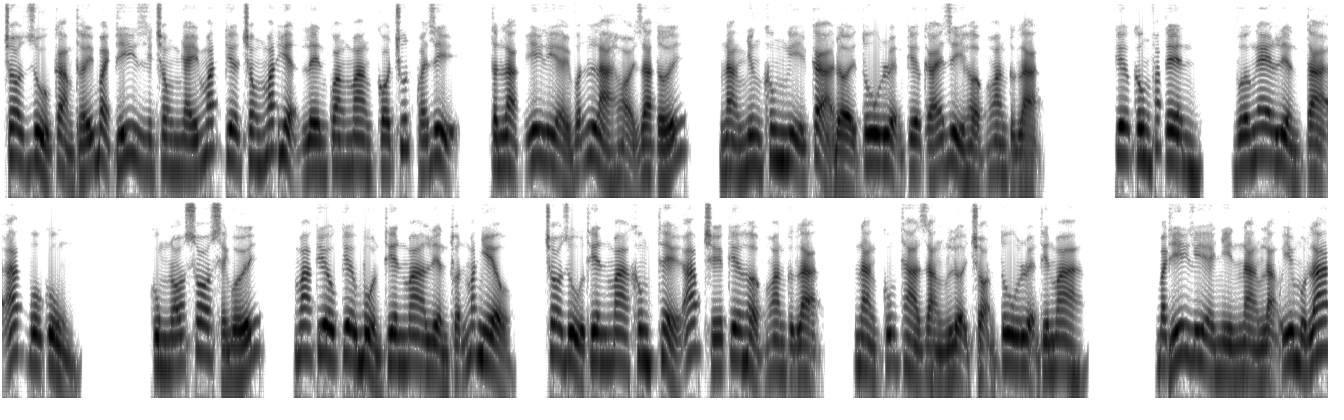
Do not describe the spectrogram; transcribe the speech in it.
Cho dù cảm thấy bạch y gì trong nháy mắt kia trong mắt hiện lên quang mang có chút quái dị, tần lạc y gì vẫn là hỏi ra tới, nàng nhưng không nghĩ cả đời tu luyện kia cái gì hợp hoan cực lạc. Kia công pháp tên, vừa nghe liền tà ác vô cùng. Cùng nó so sánh với, ma kiêu kia bổn thiên ma liền thuận mắt nhiều, cho dù thiên ma không thể áp chế kia hợp hoan cực lạc, nàng cũng thà rằng lựa chọn tu luyện thiên ma. Bạch Y Ghi nhìn nàng lặng im một lát,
